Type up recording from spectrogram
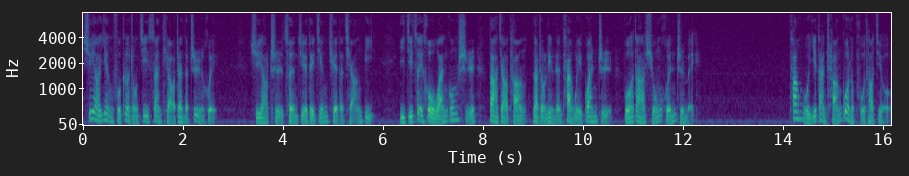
需要应付各种计算挑战的智慧，需要尺寸绝对精确的墙壁，以及最后完工时大教堂那种令人叹为观止。博大雄浑之美。汤姆一旦尝过了葡萄酒，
